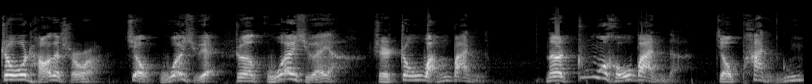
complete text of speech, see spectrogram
周朝的时候啊，叫国学。这国学呀是周王办的，那诸侯办的叫判公，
